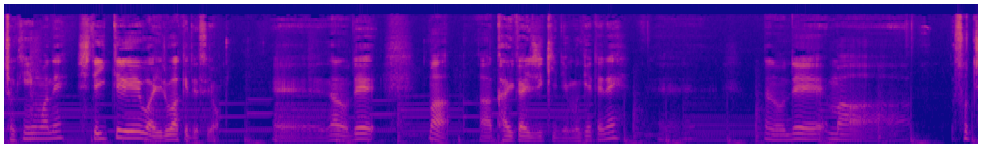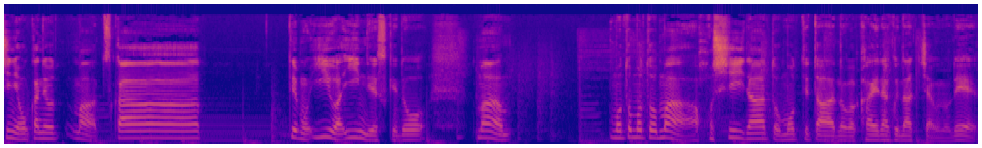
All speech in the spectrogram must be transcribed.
貯金はねしていってはいるわけですよ、えなのでまあ買い替え時期に向けてね、えなのでまあそっちにお金をまあ使ってもいいはいいんですけどまあもともとまあ欲しいなと思ってたのが買えなくなっちゃうので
